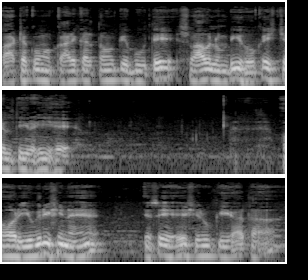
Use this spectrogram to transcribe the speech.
पाठकों, कार्यकर्ताओं के बूते स्वावलंबी होकर चलती रही है। और युग ऋषि ने इसे शुरू किया था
